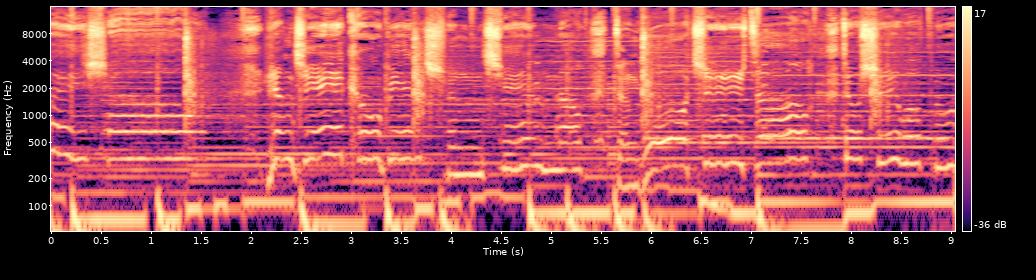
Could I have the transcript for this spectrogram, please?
微笑，让借口变成煎熬。但我知道，都是我不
